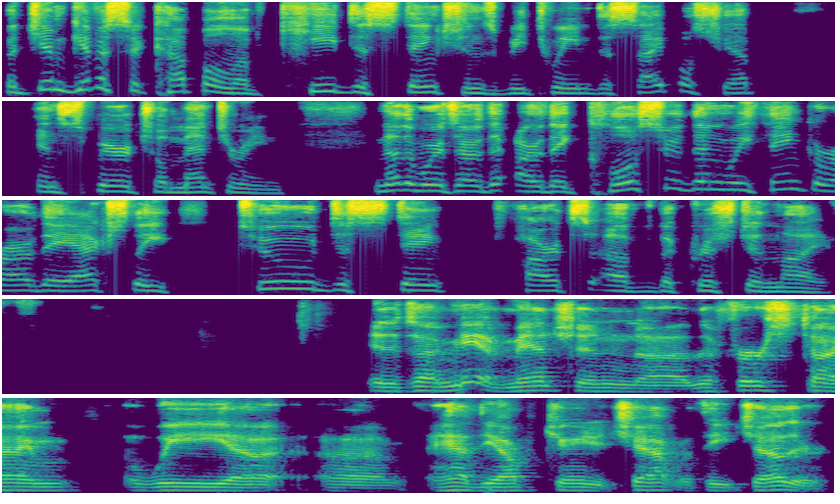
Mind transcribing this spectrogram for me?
But Jim, give us a couple of key distinctions between discipleship and spiritual mentoring. In other words, are they are they closer than we think, or are they actually two distinct parts of the Christian life? As I may have mentioned uh, the first time we uh, uh, had the opportunity to chat with each other,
